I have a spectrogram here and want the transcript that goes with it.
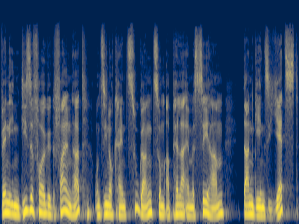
Wenn Ihnen diese Folge gefallen hat und Sie noch keinen Zugang zum Appella MSC haben, dann gehen Sie jetzt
